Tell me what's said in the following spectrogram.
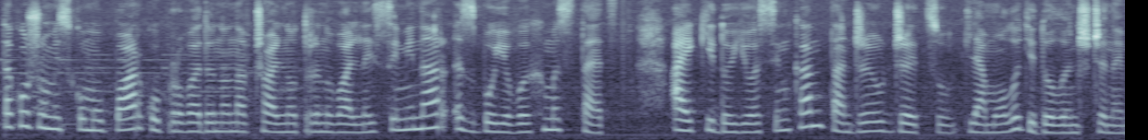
Також у міському парку проведено навчально-тренувальний семінар з бойових мистецтв айкідо Йосінкан та джиу-джитсу для молоді Долинщини.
